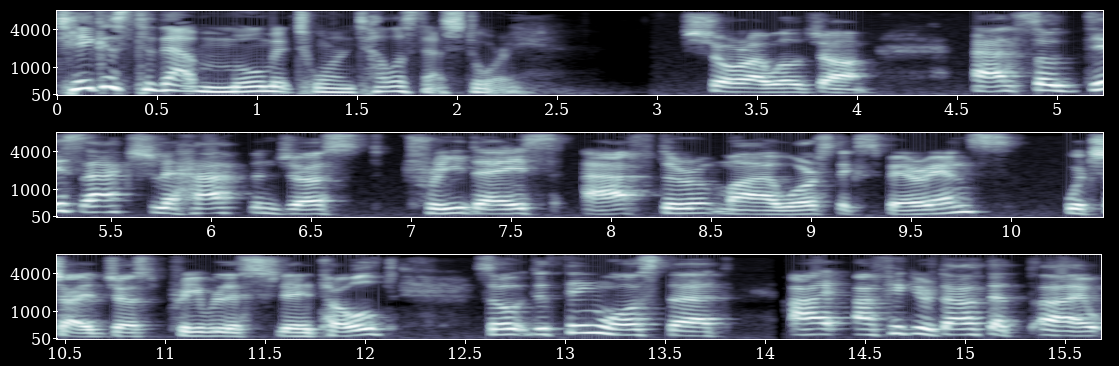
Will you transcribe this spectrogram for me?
Take us to that moment, Tor, and tell us that story. Sure, I will, John. And so this actually happened just three days after my worst experience, which I just previously told. So the thing was that I, I figured out that I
